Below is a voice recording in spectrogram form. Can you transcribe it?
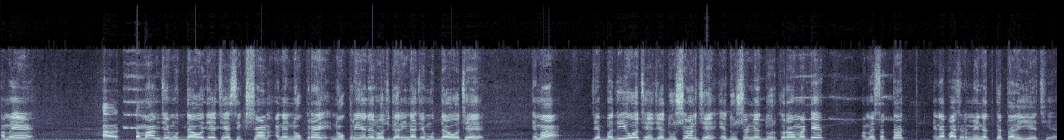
અમે આ તમામ જે મુદ્દાઓ જે છે, શિક્ષણ અને નોકરી નોકરી અને રોજગારીના જે મુદ્દાઓ છે, એમાં જે બદીઓ છે, જે દૂષણ છે, એ દૂષણને દૂર કરવા માટે અમે સતત એના પાછળ મહેનત કરતા રહીએ છીએ.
